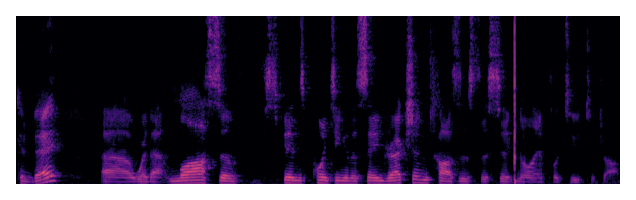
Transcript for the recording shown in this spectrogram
convey, where that loss of spins pointing in the same direction causes the signal amplitude to drop.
